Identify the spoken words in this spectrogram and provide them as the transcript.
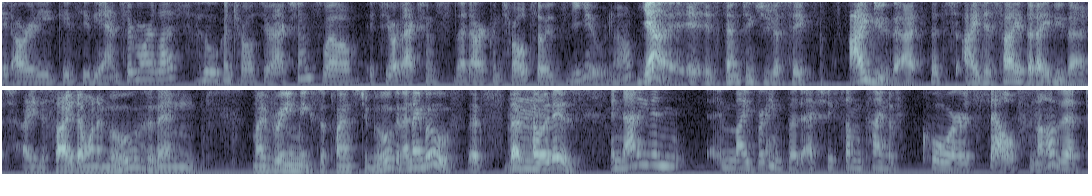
it already gives you the answer more or less. Who controls your actions? Well, it's your actions that are controlled, so it's you, no? Yeah, it, it's tempting to just say, I do that. That's I decide that I do that. I decide I want to move, then my brain makes the plans to move, and then I move. That's that's how Mm. it is. And not even my brain, but actually some kind of core self, no? That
